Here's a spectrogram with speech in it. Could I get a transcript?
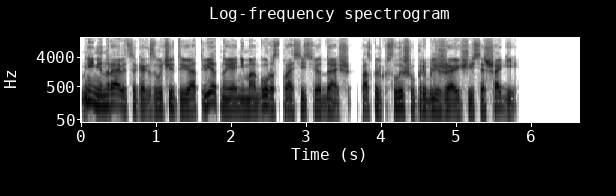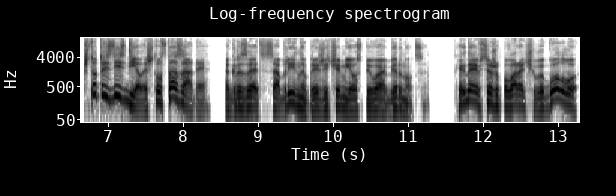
Мне не нравится, как звучит ее ответ, но я не могу расспросить ее дальше, поскольку слышу приближающиеся шаги. «Что ты здесь делаешь, толстозадая?» — огрызается Сабрина, прежде чем я успеваю обернуться. Когда я все же поворачиваю голову,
